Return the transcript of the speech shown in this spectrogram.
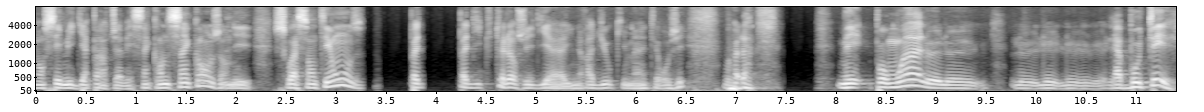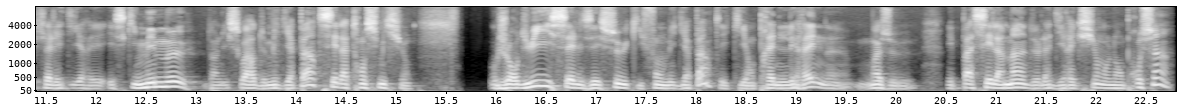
lancé Mediapart, j'avais 55 ans, j'en ai 71. Pas, pas dit tout à l'heure, j'ai dit à une radio qui m'a interrogé. Voilà. Mais pour moi, la beauté, j'allais dire, et, ce qui m'émeut dans l'histoire de Mediapart, c'est la transmission. Aujourd'hui, celles et ceux qui font Mediapart et qui en prennent les rênes, moi je vais passer la main de la direction l'an prochain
